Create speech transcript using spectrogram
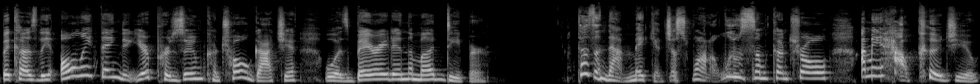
because the only thing that your presumed control got you was buried in the mud deeper. Doesn't that make you just want to lose some control? I mean, how could you?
